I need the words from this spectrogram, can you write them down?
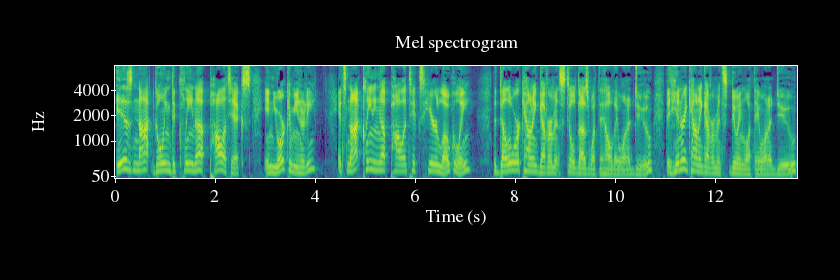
is not going to clean up politics in your community. It's not cleaning up politics here locally. The Delaware County government still does what the hell they want to do. The Henry County government's doing what they want to do.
